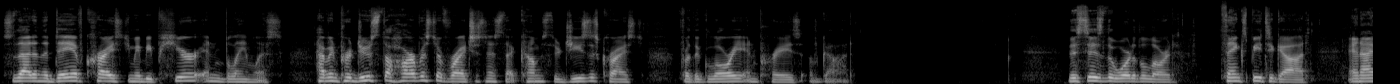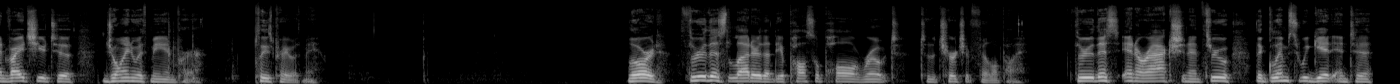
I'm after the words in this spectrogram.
so that in the day of Christ you may be pure and blameless, having produced the harvest of righteousness that comes through Jesus Christ for the glory and praise of God. This is the word of the Lord. Thanks be to God. And I invite you to join with me in prayer. Please pray with me. Lord, through this letter that the Apostle Paul wrote to the church at Philippi, through this interaction and through the glimpse we get into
